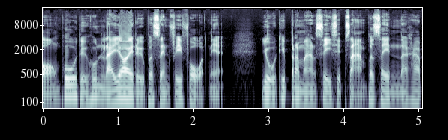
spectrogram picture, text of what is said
องผู้ถือหุ้นรายย่อยหรือเปอร์เซ็นต์ฟรีโฟดเนี่ยอยู่ที่ประมาณ 43%นะครับ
